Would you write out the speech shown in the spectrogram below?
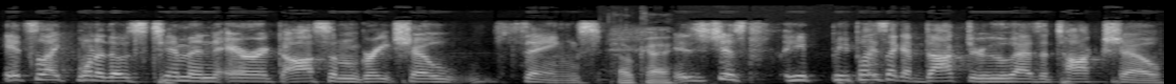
it's like one of those Tim and Eric awesome great show things. Okay. It's just he he plays like a doctor who has a talk show,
